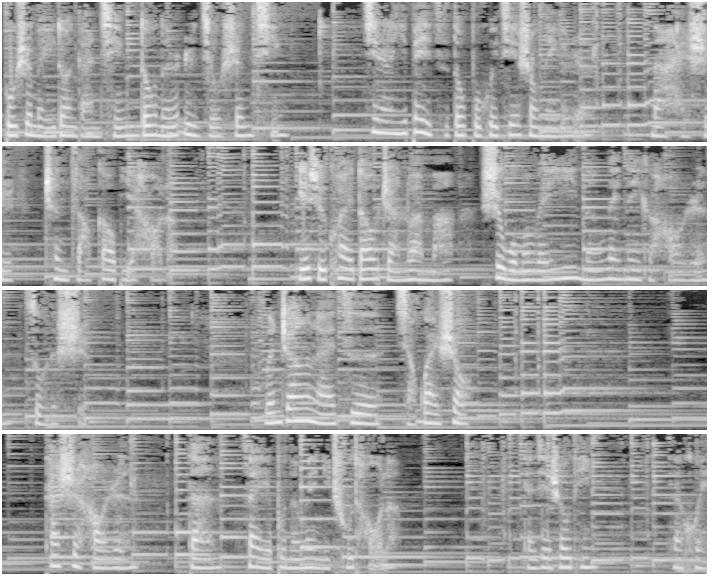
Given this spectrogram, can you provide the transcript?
不是每一段感情都能日久生情。既然一辈子都不会接受那个人，那还是趁早告别好了。也许快刀斩乱麻。是我们唯一能为那个好人做的事。文章来自小怪兽，他是好人，但再也不能为你出头了。感谢收听，再会。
